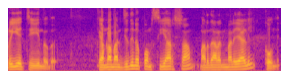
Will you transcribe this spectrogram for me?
പ്രിയ ചെയ്യുന്നത്. ക്യാമറമാൻ ജിതിനൊപ്പം സി ആർ ഷാം മറുനാടൻ മലയാളി കോന്നി.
